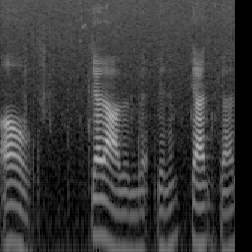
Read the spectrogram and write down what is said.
Al. Gel abim be- benim. Gel gel.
